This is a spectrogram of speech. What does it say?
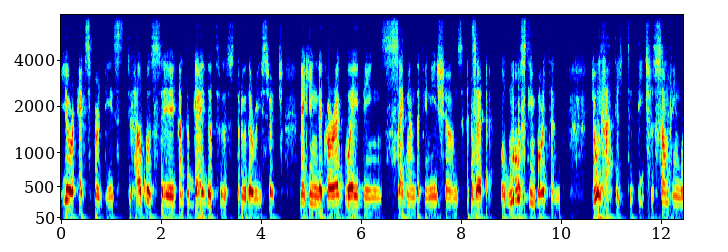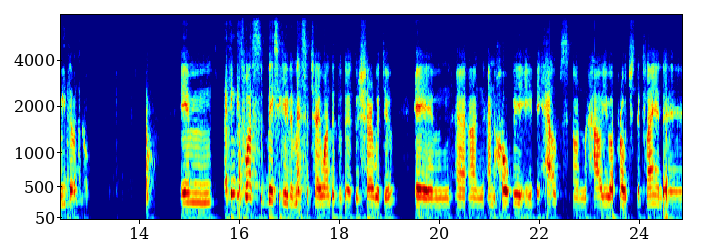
your expertise to help us uh, and to guide us through the research, making the correct weightings, segment definitions, etc. But most important, you will have to, to, teach us something we don't know. Um, I think this was basically the message I wanted to, to share with you. Um, and, and, hope it, helps on how you approach the client uh,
